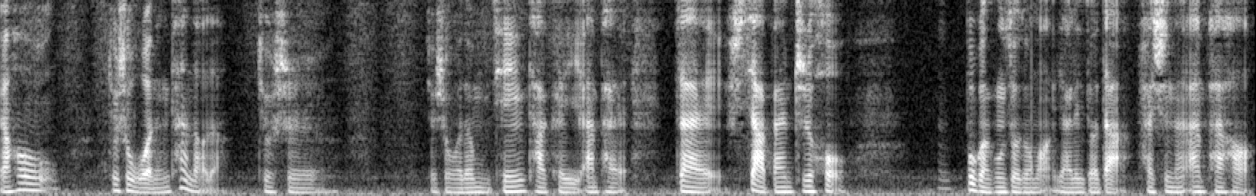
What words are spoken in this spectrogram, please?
然后就是我能看到的，就是就是我的母亲她可以安排在下班之后，不管工作多忙压力多大，还是能安排好，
